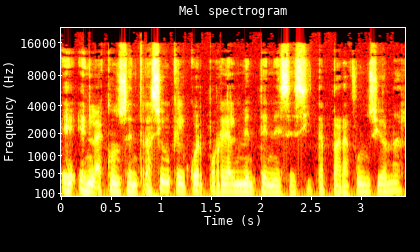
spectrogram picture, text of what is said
en la concentración que el cuerpo realmente necesita para funcionar.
